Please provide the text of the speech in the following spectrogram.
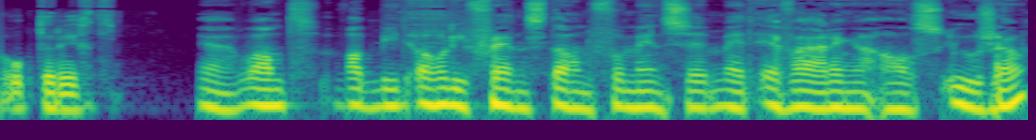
op te richten. Ja, want wat biedt OnlyFriends dan voor mensen met ervaringen als uw zoon?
